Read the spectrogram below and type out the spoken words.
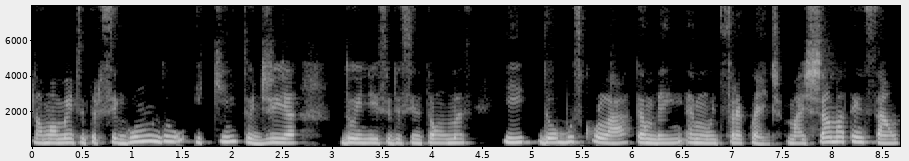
normalmente entre o segundo e quinto dia do início de sintomas, e dor muscular também é muito frequente, mas chama atenção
